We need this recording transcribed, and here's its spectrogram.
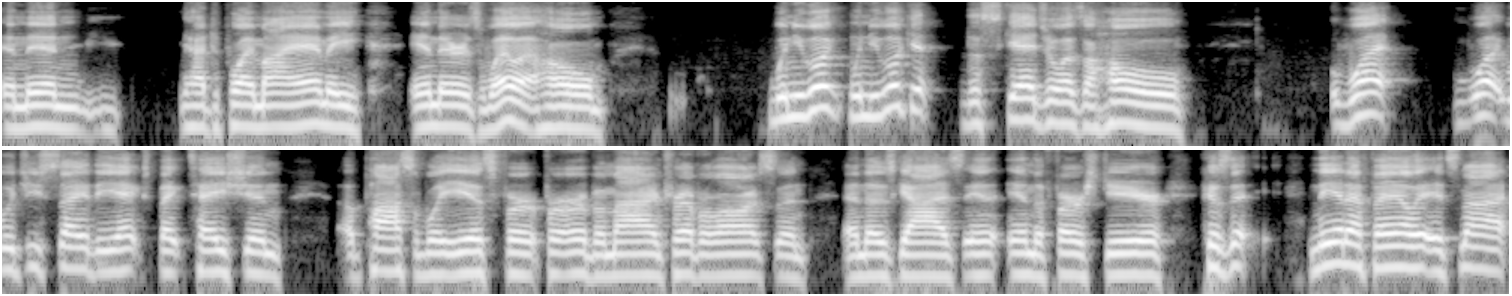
and then you had to play Miami in there as well at home. When you look when you look at the schedule as a whole, what what would you say the expectation uh, possibly is for for Urban Meyer and Trevor Lawrence and and those guys in, in the first year? Because in the NFL, it's not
